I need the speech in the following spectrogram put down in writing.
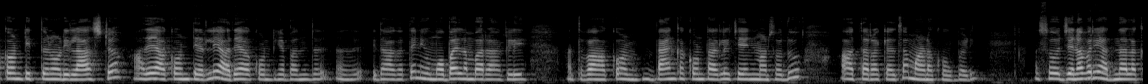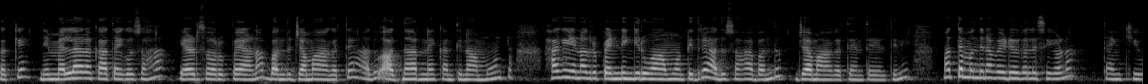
ಅಕೌಂಟ್ ಇತ್ತು ನೋಡಿ ಲಾಸ್ಟ್ ಅದೇ ಅಕೌಂಟ್ ಇರಲಿ, ಅದೇ ಅಕೌಂಟ್ಗೆ ಬಂದು ಇದಾಗುತ್ತೆ. ನೀವು ಮೊಬೈಲ್ ನಂಬರ್ ಆಗಲಿ ಅಥವಾ ಅಕೌಂಟ್ ಬ್ಯಾಂಕ್ ಅಕೌಂಟ್ ಆಗಲಿ ಚೇಂಜ್ ಮಾಡಿಸೋದು ಆ ಥರ ಕೆಲಸ ಮಾಡೋಕ್ಕೆ ಹೋಗಬೇಡಿ. ಸೊ ಜನವರಿ ಹದಿನಾಲ್ಕಕ್ಕೆ ನಿಮ್ಮೆಲ್ಲರ ಖಾತೆಗೂ ಸಹ ಎರಡು ಸಾವಿರ ರೂಪಾಯಿ ಹಣ ಬಂದು ಜಮಾ ಆಗುತ್ತೆ. ಅದು ಹದಿನಾರನೇ ಕಂತಿನ ಅಮೌಂಟ್ ಹಾಗೆ ಏನಾದರೂ ಪೆಂಡಿಂಗ್ ಇರುವ ಅಮೌಂಟ್ ಇದ್ದರೆ ಅದು ಸಹ ಬಂದು ಜಮಾ ಆಗುತ್ತೆ ಅಂತ ಹೇಳ್ತೀನಿ. ಮತ್ತೆ ಮುಂದಿನ ವೀಡಿಯೋದಲ್ಲಿ ಸಿಗೋಣ. ಥ್ಯಾಂಕ್ ಯು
